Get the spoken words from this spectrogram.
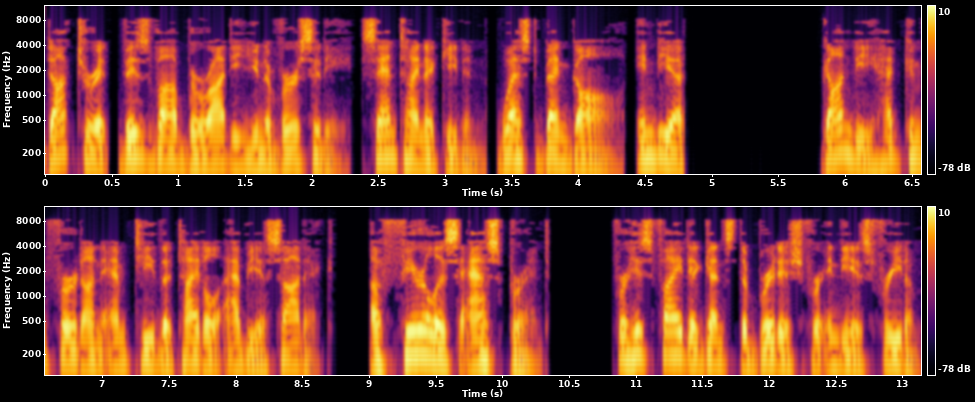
Doctorate, Visva Bharati University, Santiniketan, West Bengal, India Gandhi had conferred on Amte the title Abhya a fearless aspirant, for his fight against the British for India's freedom.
